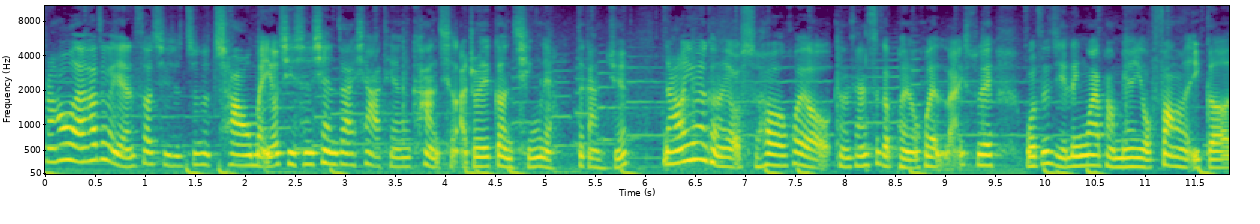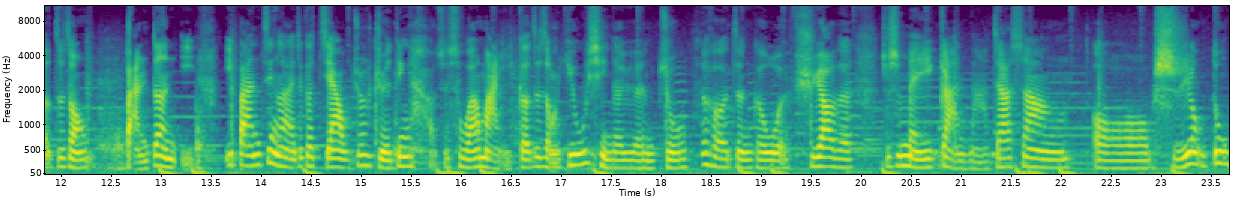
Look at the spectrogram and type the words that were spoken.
然后呢，它这个颜色其实真的超美，尤其是现在夏天看起来就会更清凉的感觉。然后因为可能有时候会有可能三四个朋友会来，所以我自己另外旁边有放了一个这种板凳椅。一般进来这个家，我就决定好，就是我要买一个这种 U 型的圆桌，适合整个我需要的，就是美感呐，加上哦实用度，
